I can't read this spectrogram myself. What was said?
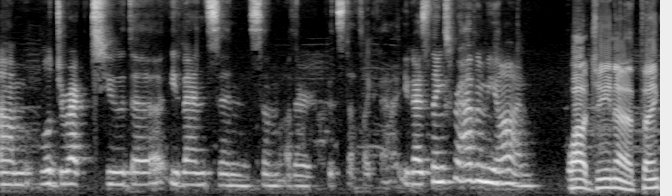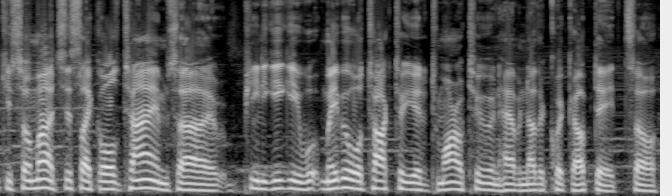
um, will direct to the events and some other good stuff like that. You guys, thanks for having me on. Wow, Gina, thank you so much. Just like old times, uh, Gigi, maybe we'll talk to you tomorrow too and have another quick update. So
